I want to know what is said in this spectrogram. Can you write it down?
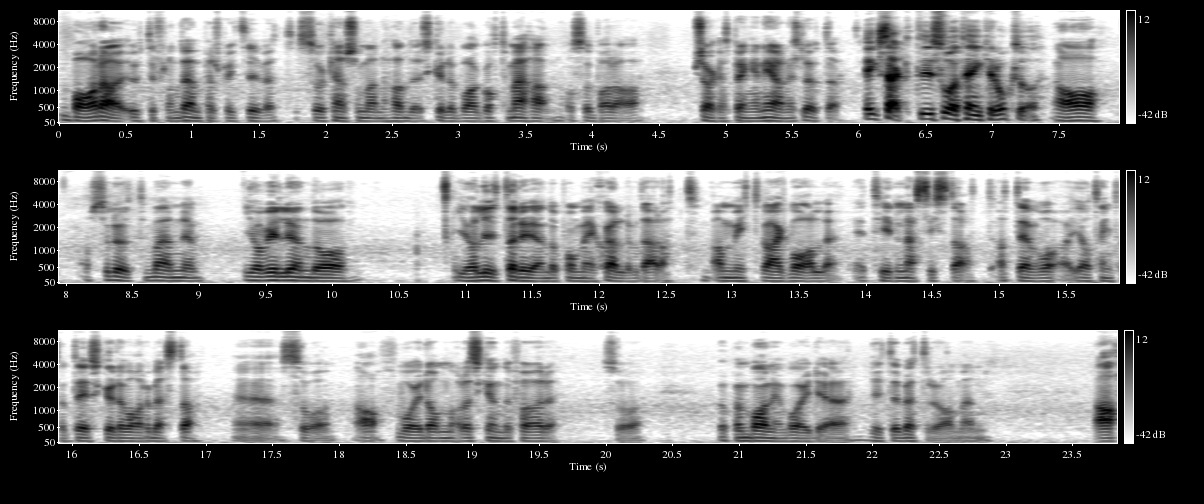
bara utifrån det perspektivet så kanske man hade, skulle bara gått med han och så bara försöka spränga ner han i slutet. Exakt, det är så jag tänker också. Ja, absolut. Men jag vill ju ändå jag litade ju ändå på mig själv där att ja, mitt vägval till näst sista, att, att det var, jag tänkte att det skulle vara det bästa. Eh, så ja, var ju de några sekunder före. Så uppenbarligen var ju det lite bättre då, men ja,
